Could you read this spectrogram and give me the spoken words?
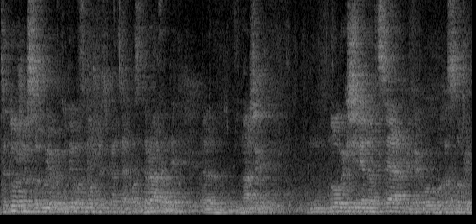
Це теж особливо. Буде можливість в кінці поздравити е, наших нових членів церкви, як Бог благословив.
